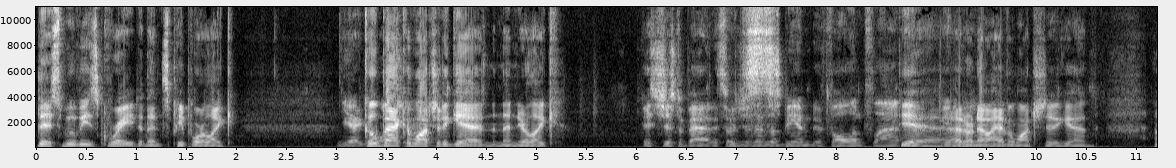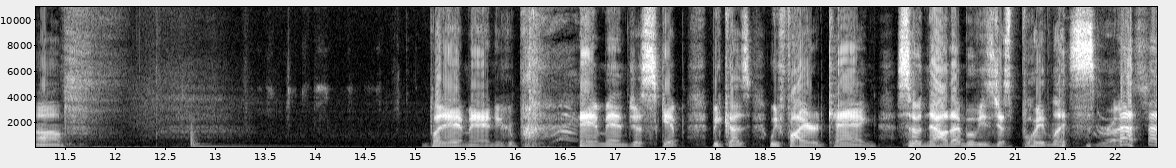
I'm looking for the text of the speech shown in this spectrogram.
This movie's great, and then people are like, Yeah. go back and watch it again, and then you're like, It's just a bad. So it just ends up being falling flat. yeah, I don't know. I haven't watched it again. Um, but Ant Man, you could. Ant Man just skip because we fired Kang, so now that movie's just pointless. Right.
